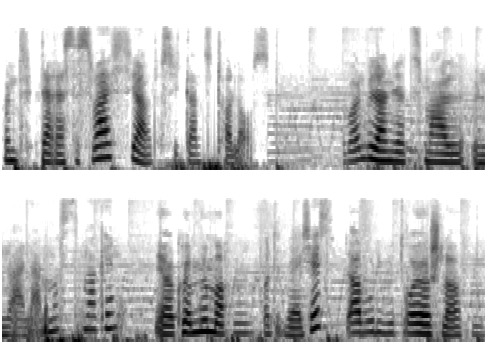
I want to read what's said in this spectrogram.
und der Rest ist weiß. Ja, das sieht ganz toll aus. Wollen wir dann jetzt mal in ein anderes Zimmer gehen? Ja, können wir machen. Und in welches? Da, wo die Betreuer schlafen.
